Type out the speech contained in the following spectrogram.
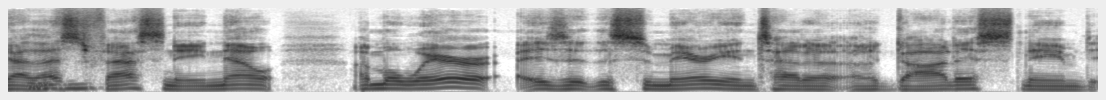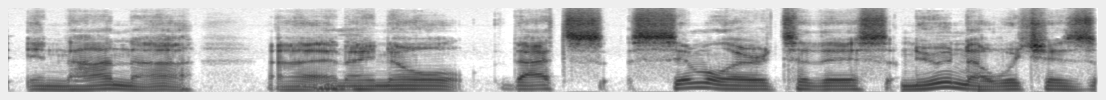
yeah, that's mm-hmm. fascinating. Now, I'm aware is it the Sumerians had a, a goddess named Inanna, uh, and mm-hmm. I know that's similar to this Nuna, which is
